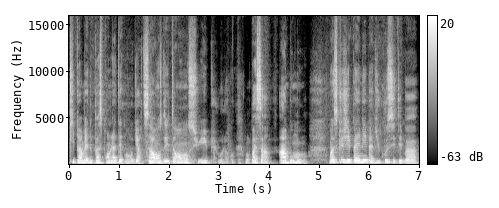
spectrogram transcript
qui permet de pas se prendre la tête. On regarde ça, on se détend, on suit, et puis voilà quoi. On passe un, un bon moment. Moi, ce que j'ai pas aimé, bah du coup, c'était bah,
